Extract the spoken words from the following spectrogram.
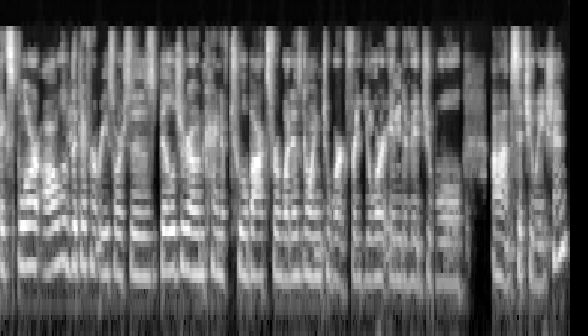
Explore all of the different resources, build your own kind of toolbox for what is going to work for your individual um, situation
